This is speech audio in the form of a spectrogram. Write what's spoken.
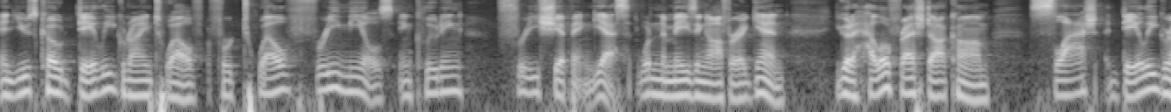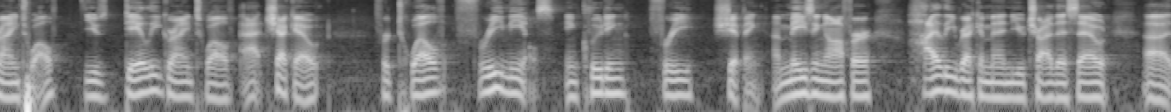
and use code dailygrind12 for 12 free meals, including free shipping. Yes, what an amazing offer. Again, you go to HelloFresh.com slash dailygrind12, use dailygrind12 at checkout for 12 free meals, including free shipping. Amazing offer. Highly recommend you try this out. Uh,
